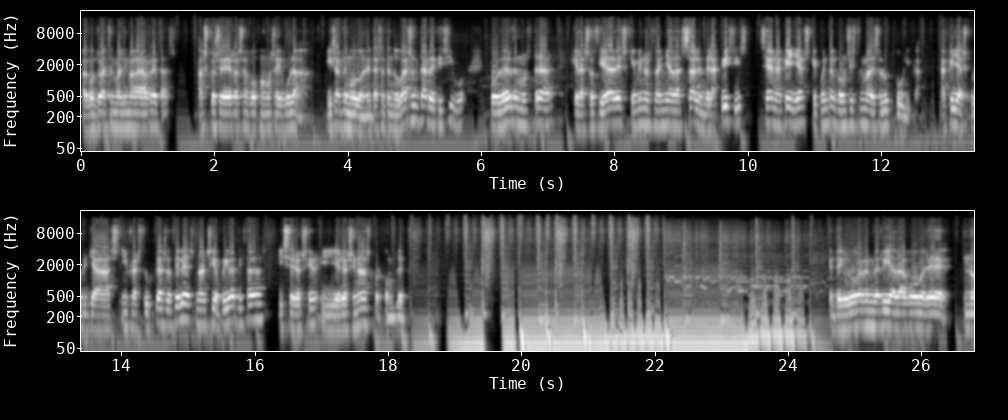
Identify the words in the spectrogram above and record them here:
ba, konturatzen baldin magara horretaz, asko ze errazago joango zaigula izarte moduan, eta esaten du, va a resultar decisivo poder demostrar que las sociedades que menos dañadas salen de la crisis sean aquellas que cuentan con un sistema de salud pública, aquellas cuyas infraestructuras sociales no han sido privatizadas y erosionadas por completo. Eta hirugarren berria dago ere no,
